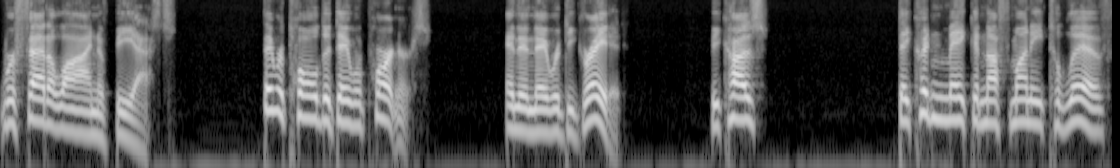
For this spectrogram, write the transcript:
were fed a line of BS. They were told that they were partners, and then they were degraded because they couldn't make enough money to live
